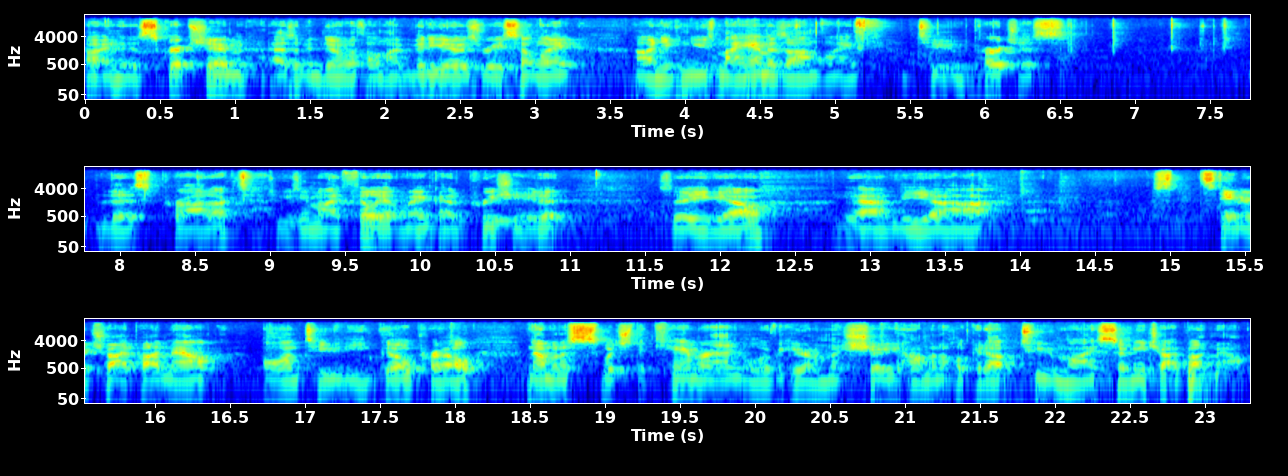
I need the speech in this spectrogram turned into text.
uh, in the description as I've been doing with all my videos recently. Uh, and you can use my Amazon link to purchase this product using my affiliate link. I'd appreciate it. So there you go. You have the uh, standard tripod mount onto the GoPro. Now I'm going to switch the camera angle over here and I'm going to show you how I'm going to hook it up to my Sony tripod mount.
